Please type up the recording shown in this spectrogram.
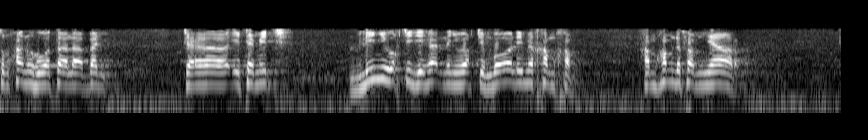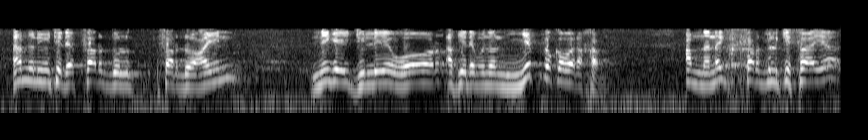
subhanahu wa taala bañ ca itamit li ñuy wax ci jihaad la ñuy wax ci mboole mi xam-xam xam-xam dafa am ñaar am na lu ñu tuddee fardul fardu ayn ni ngay jullee woor ak yu deme noonu ñépp a ko war a xam am na nag fardul kifaaya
